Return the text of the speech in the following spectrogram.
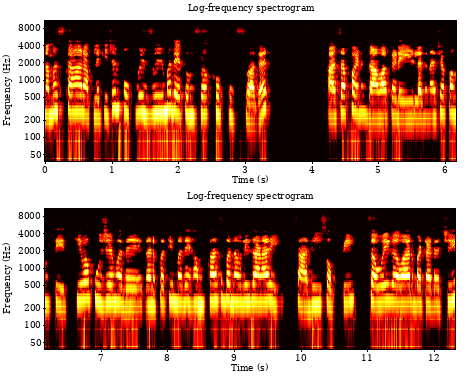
नमस्कार आपल्या किचन कुकमध्ये तुमचं खूप खूप स्वागत. आज आपण गावाकडे लग्नाच्या पंक्तीत किंवा पूजेमध्ये गणपतीमध्ये हमखास बनवली जाणारी साधी सोपी चवळी गवार बटाट्याची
